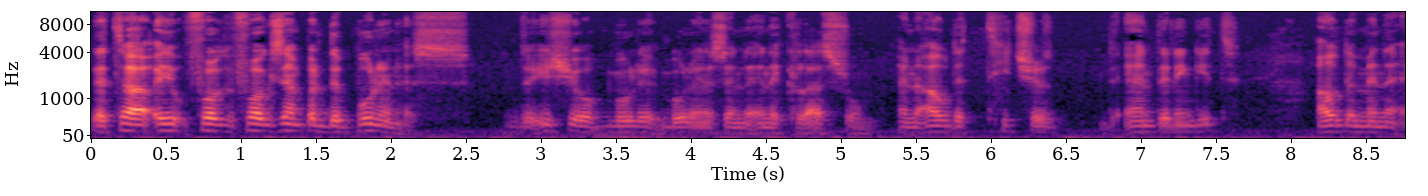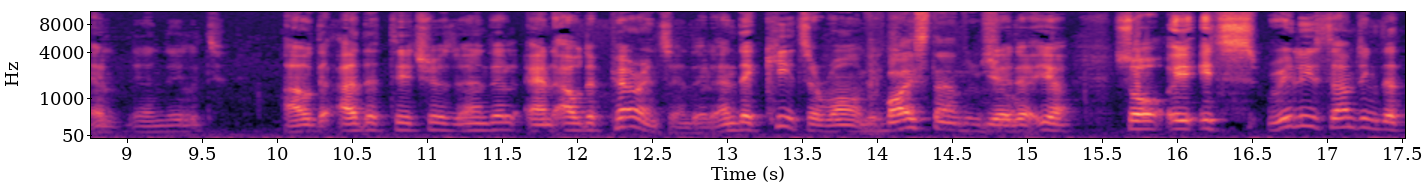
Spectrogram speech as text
that uh, for for example the bulliness the issue of bully, bullying in, in the classroom and how the teachers handling it, how the men handle it, how the other teachers handle, and how the parents handle, and the kids around The it. bystanders. Yeah, so- the, yeah. So i it's really something that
